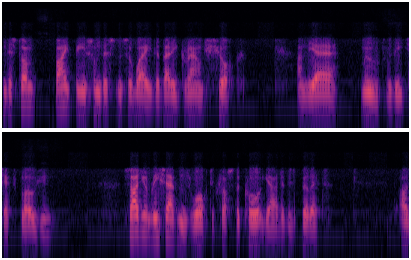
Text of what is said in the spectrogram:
and despite being some distance away, the very ground shook, and the air moved with each explosion. Sergeant Rhys Evans walked across the courtyard of his billet, uh,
